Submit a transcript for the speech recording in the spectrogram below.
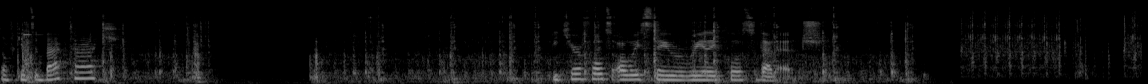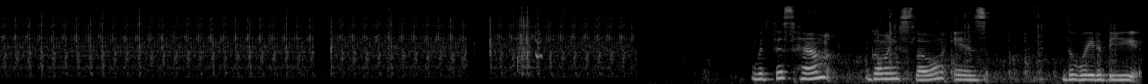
Don't forget to back tack. Be careful to always stay really close to that edge. With this hem, going slow is the way to be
